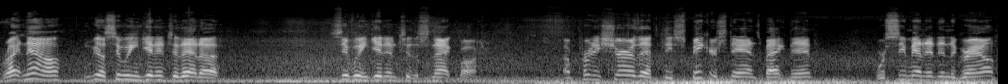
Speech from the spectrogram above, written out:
Right now, we're gonna see if we can get into that. Uh, see if we can get into the snack bar. I'm pretty sure that the speaker stands back then were cemented in the ground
